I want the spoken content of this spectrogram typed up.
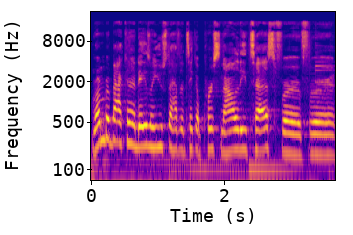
Remember back in the days when you used to have to take a personality test for for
